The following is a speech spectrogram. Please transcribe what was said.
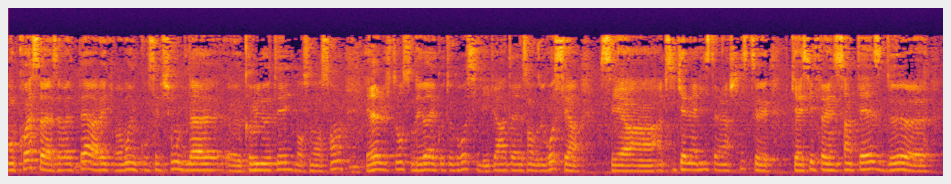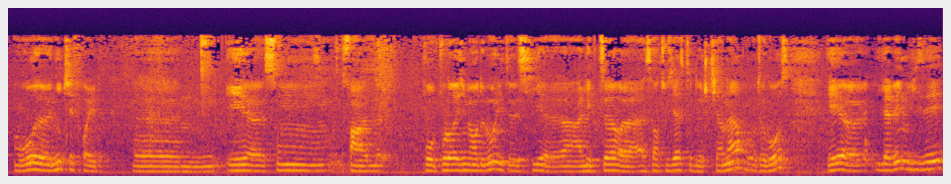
en, quoi ça, va de pair avec vraiment une conception de la euh, communauté dans son ensemble. Et là justement son débat avec Otto Gross il est hyper intéressant. Otto Gross c'est un, c'est un, psychanalyste anarchiste euh, qui a essayé de faire une synthèse de, euh, en gros, euh, Nietzsche et Freud. Euh, et son, enfin, pour, pour le résumer en deux mots, il était aussi un lecteur assez enthousiaste de Stirner, Otto Gross, et euh, il avait une visée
